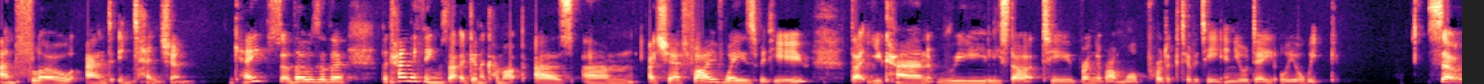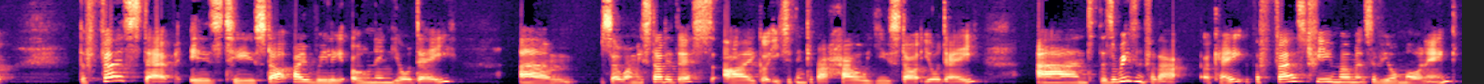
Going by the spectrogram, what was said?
and flow and intention. Okay, so those are the, the kind of themes that are going to come up as um, I share five ways with you that you can really start to bring about more productivity in your day or your week. So, the first step is to start by really owning your day. Um, so when we started this, I got you to think about how you start your day. And there's a reason for that, okay? The first few moments of your morning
